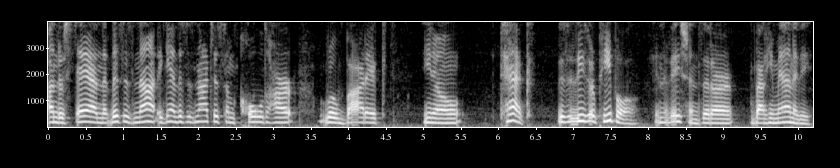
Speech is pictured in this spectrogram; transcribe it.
understand that this is not, again, this is not just some cold heart, robotic, you know, tech. This these are people, innovations that are about humanity.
